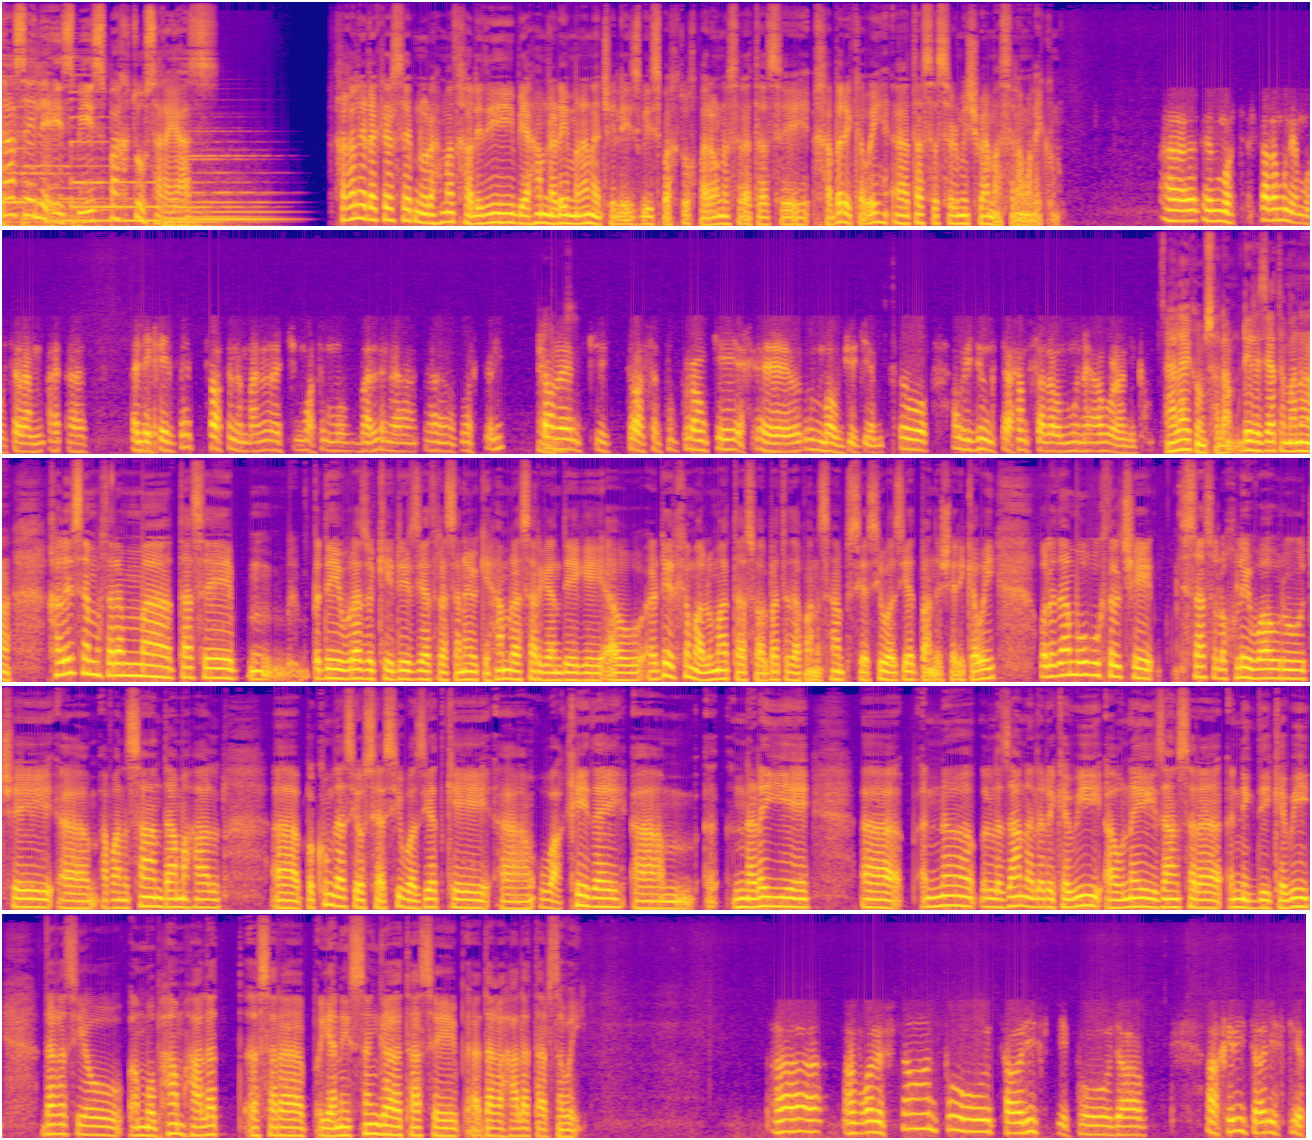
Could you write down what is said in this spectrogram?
تاسو له اس بي اس پختو سره یاست خغل ډاکټر صاحب نور احمد خالدی بیا هم نړۍ مننه چې لیز بیس پښتو خبرونه سره تاسو خبرې کوي تاسو سره مې شوم السلام علیکم سلامونه محترم علی خیل صاحب تاسو نه مننه چې ماته مو بلنه ورکړي سلام چې تاسو په پروګرام کې موجود یم او اوریدونکو ته هم سلامونه وړاندې کوم علیکم سلام ډیر زیات مننه خالص محترم تاسو په دې ورځو کې ډیر زیات رسنیو کې هم را سرګندېږي او ډیر ښه معلومات تاسو البته د افغانستان په سیاسي وضعیت باندې شریکوي ولدا مو غوښتل چې ستاسو له خولې واورو چې افغانستان دا مهال په کوم داسې یو سیاسي وضعیت کې واقع دی نړۍ نه لزان لری کوي او نه ځان سره نږدې کوي دغه یو مبهم حالت سره یعنی څنګه تاسو دغه حالت ارزوي افغانستان په تاریخ کې په دا اخري تاریخ کې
